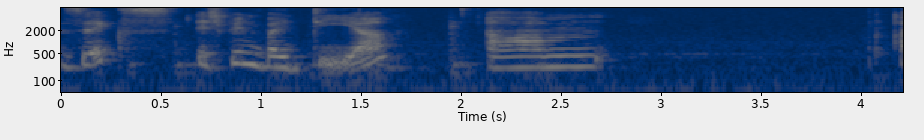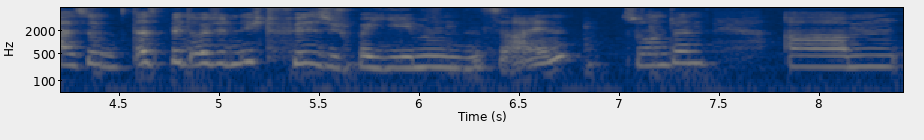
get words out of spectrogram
6. Ich bin bei dir. Ähm, also das bedeutet nicht physisch bei jemandem sein, sondern ähm,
